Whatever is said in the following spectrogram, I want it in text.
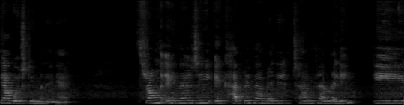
त्या गोष्टीमध्ये न्याय. स्ट्रॉंग एनर्जी एक हॅपी फॅमिली छान फॅमिली की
